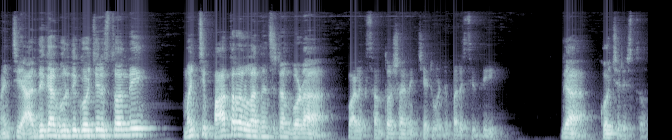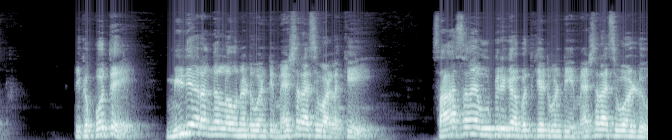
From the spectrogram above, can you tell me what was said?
మంచి ఆర్థిక అభివృద్ధి గోచరిస్తోంది. మంచి పాత్రలు లభించడం కూడా వాళ్ళకి సంతోషాన్ని ఇచ్చేటువంటి పరిస్థితిగా గోచరిస్తోంది. ఇకపోతే మీడియా రంగంలో ఉన్నటువంటి మేషరాశి వాళ్ళకి సాహసమే ఊపిరిగా బతికేటువంటి మేషరాశి వాళ్ళు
